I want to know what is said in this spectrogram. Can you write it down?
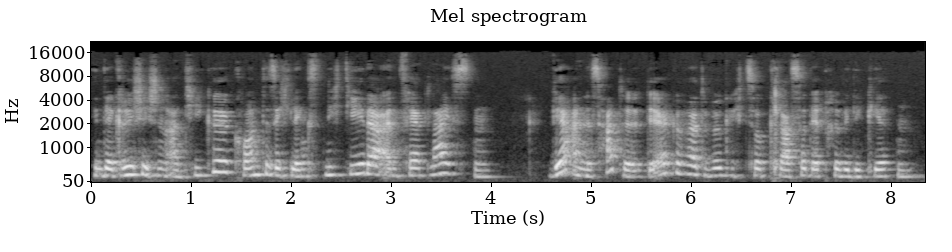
In der griechischen Antike konnte sich längst nicht jeder ein Pferd leisten. Wer eines hatte, der gehörte wirklich zur Klasse der Privilegierten.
